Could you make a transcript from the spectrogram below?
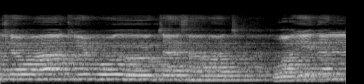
كواكب انتثرت وإذا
